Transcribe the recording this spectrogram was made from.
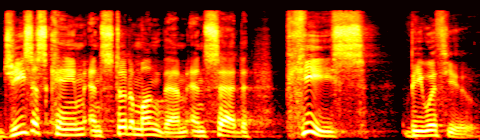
Jesus came and stood among them and said, Peace be with you.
